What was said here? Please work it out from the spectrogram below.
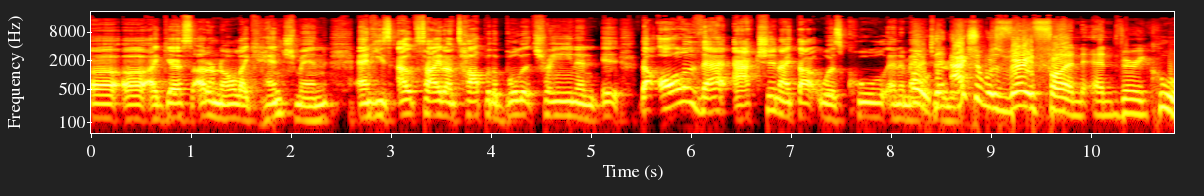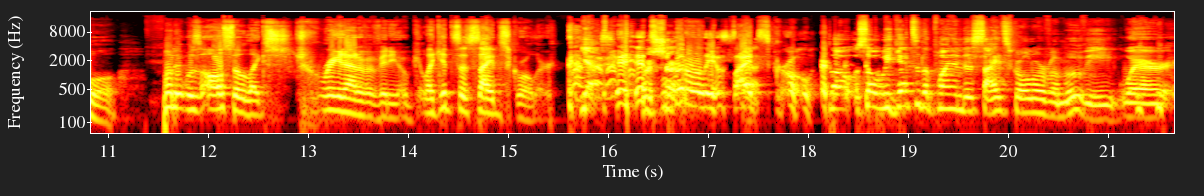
Uh, uh, I guess I don't know, like henchmen, and he's outside on top of the bullet train, and it, the, all of that action I thought was cool and imaginative. Oh, the action was very fun and very cool, but it was also like straight out of a video. Like it's a side scroller. yes, for it's sure. literally a side Yes. scroller. so so we get to the point in this side scroller of a movie where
